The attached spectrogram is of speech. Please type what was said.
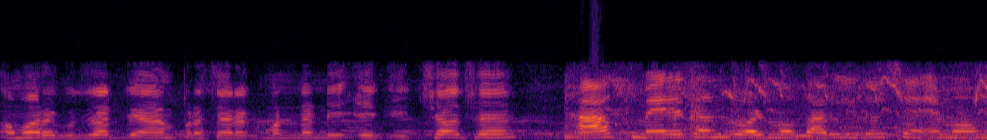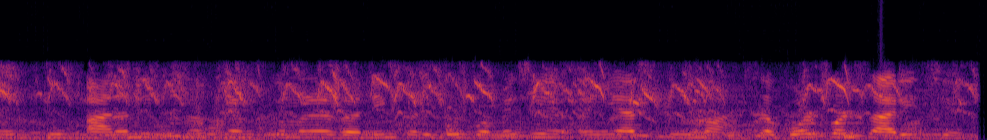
અમારે ગુજરાત વ્યાયામ પ્રચારક મંડળની એક ઈચ્છા છે. હાફ મેરેથોન દોડમાં ભાગ લીધો છે એમાં હું ખૂબ આનંદિત છું કેમ કે મને રનિંગ કરી બહુ ગમે છે. અહીંયા સ્કૂલમાં સગવડ પણ સારી છે.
